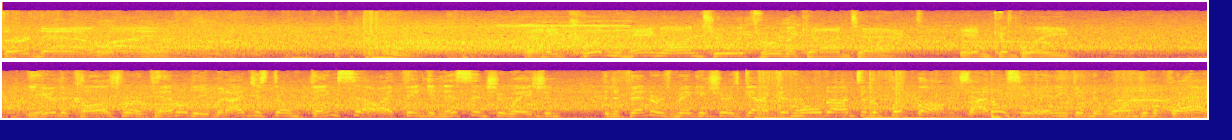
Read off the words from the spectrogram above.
third down, Ryan. And he couldn't hang on to it through the contact. Incomplete. You hear the calls for a penalty, but I just don't think so. I think in this situation, the defender was making sure his guy couldn't hold on to the football. So I don't see anything that warranted a flag.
